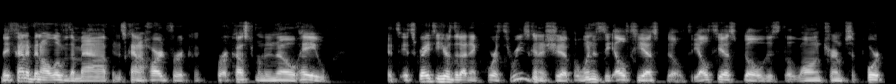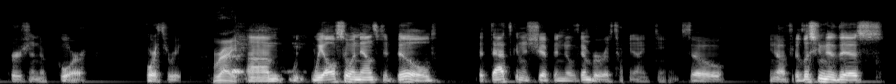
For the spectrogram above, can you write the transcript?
they've kind of been all over the map, and it's kind of hard for a, for a customer to know, hey, it's, it's great to hear that .NET Core 3 is going to ship, but when is the LTS build? The LTS build is the long-term support version of Core Core 3. Right. Um, we, we also announced at Build that that's going to ship in November of 2019. So, you know, if you're listening to this,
